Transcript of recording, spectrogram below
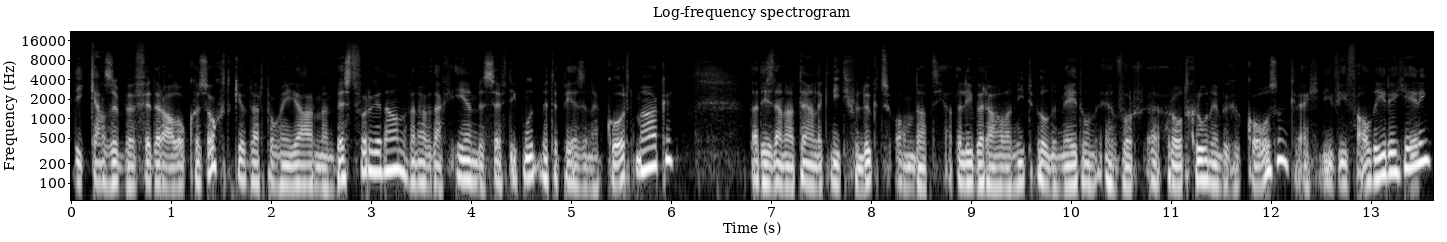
Die kans hebben we federaal ook gezocht. Ik heb daar toch een jaar mijn best voor gedaan. Vanaf dag één besefte ik moet met de PS een akkoord maken. Dat is dan uiteindelijk niet gelukt, omdat ja, de liberalen niet wilden meedoen en voor uh, rood-groen hebben gekozen. Dan krijg je die Vivaldi-regering.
